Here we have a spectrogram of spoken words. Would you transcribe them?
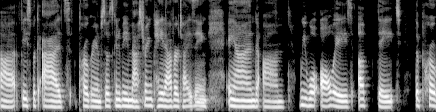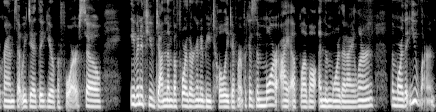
uh, Facebook ads programs. So it's going to be mastering paid advertising. And um, we will always update the programs that we did the year before. So even if you've done them before, they're going to be totally different because the more I up level and the more that I learn, the more that you learn.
